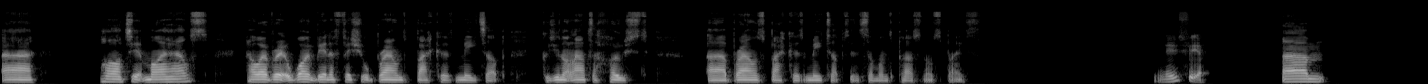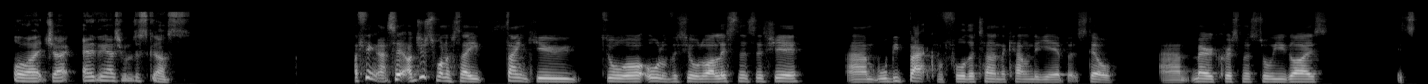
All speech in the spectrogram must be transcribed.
uh, party at my house. However, it won't be an official Browns backers meetup because you're not allowed to host uh, Browns backers meetups in someone's personal space. News for you. Um, all right, Jack. Anything else you want to discuss? I think that's it. I just want to say thank you to all of us, all of our listeners this year. Um, we'll be back before the turn of the calendar year, but still, um, Merry Christmas to all you guys. It's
